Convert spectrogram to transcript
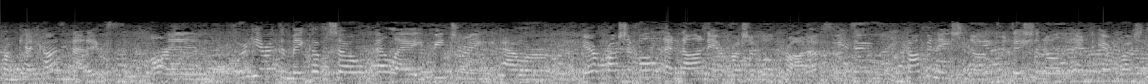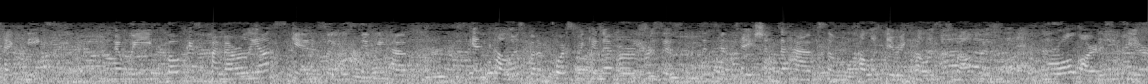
From Kett Cosmetics, and we're here at the Makeup Show LA featuring our airbrushable and non-airbrushable products. We do a combination of traditional and airbrush techniques, and we focus primarily on skin, so you'll see we have skin colors, but of course we can never resist the temptation to have some color theory colors as well, because we're all artists here,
